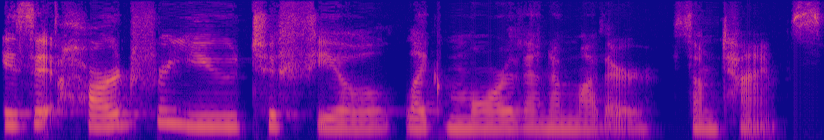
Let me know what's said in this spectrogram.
is it hard for you to feel like more than a mother sometimes?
